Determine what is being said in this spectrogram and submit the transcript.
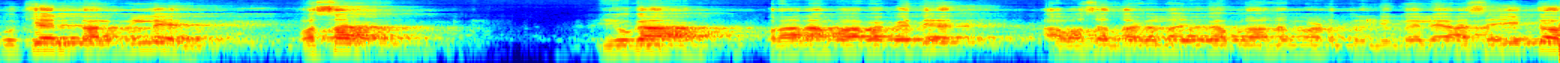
ಹುಕ್ಕೇರಿ ತಾಲೂಕಿನಲ್ಲಿ ಹೊಸ ಯುಗ ಪ್ರಾರಂಭ ಆಗಬೇಕೈತೆ. ಆ ಹೊಸ ತಾವೆಲ್ಲ ಯುಗ ಪ್ರಾರಂಭ ಮಾಡುತ್ತೆ ನಿಮ್ಮ ಮೇಲೆ ಆಸೆ ಇಟ್ಟು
